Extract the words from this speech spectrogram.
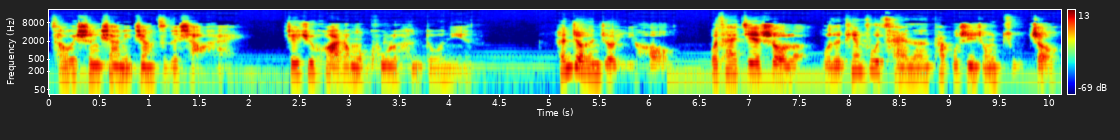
才会生下你这样子的小孩？”这句话让我哭了很多年。很久很久以后，我才接受了我的天赋才能，它不是一种诅咒。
